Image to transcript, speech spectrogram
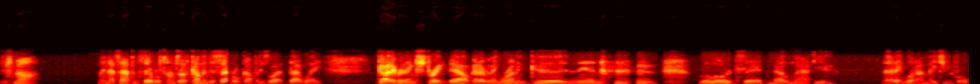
It's not. I mean, that's happened several times. I've come into several companies like that way. Got everything straightened out, got everything running good, and then the Lord said, No, Matthew, that ain't what I made you for.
